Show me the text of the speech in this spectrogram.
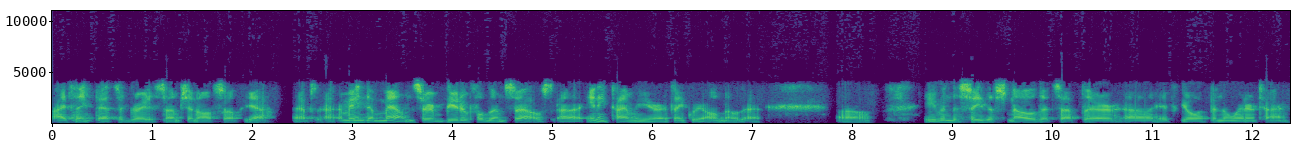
I think that's a great assumption, also. Yeah. Absolutely. I mean, the mountains are beautiful themselves uh, any time of year. I think we all know that. Uh, even to see the snow that's up there uh, if you go up in the wintertime.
